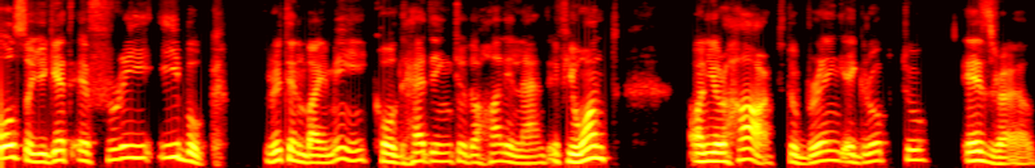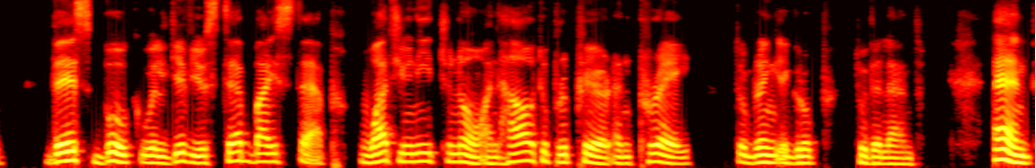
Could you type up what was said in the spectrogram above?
also, you get a free ebook written by me called Heading to the Holy Land. If you want on your heart to bring a group to Israel, this book will give you step by step what you need to know and how to prepare and pray to bring a group to the land. And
